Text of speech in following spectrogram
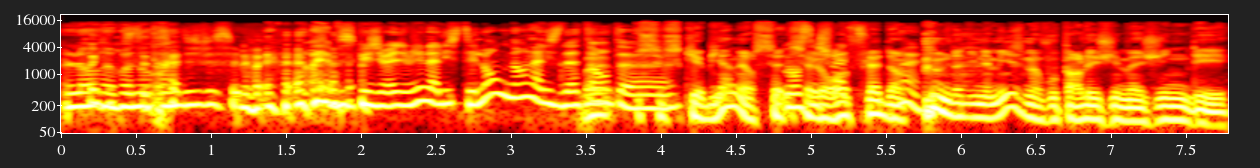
Laure oui, et Renaud C'est très ouais. difficile, ouais. ouais. Parce que j'imagine la liste est longue, non La liste d'attente. Bah, c'est ce qui est bien, c'est bon, le chouette. reflet d'un ouais. dynamisme. Vous parlez, j'imagine, des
